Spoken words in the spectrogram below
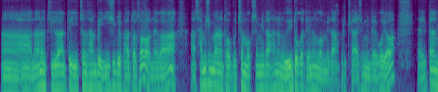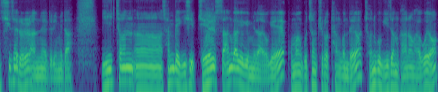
아, 아, 나는 딜러한테 2320에 받아서 내가 아, 30만원 더 붙여 먹습니다. 하는 의도가 되는 겁니다. 그렇게 하시면 되고요. 자, 일단 시세를 안내해 드립니다. 2320, 제일 싼 가격입니다. 요게 99,000km 탄 건데요. 전국 이전 가능하고요.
